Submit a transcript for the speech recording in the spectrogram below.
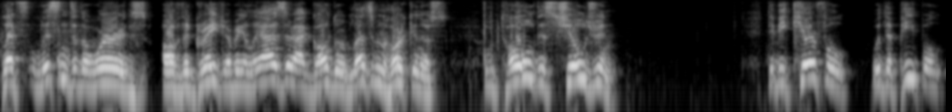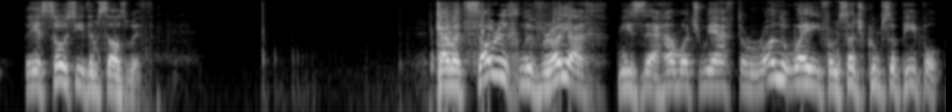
Let's listen to the words of the great Rabbi Eliezer HaGadol, Lezman Horkinus, who told his children to be careful with the people they associate themselves with. How much we have to run away from such groups of people.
